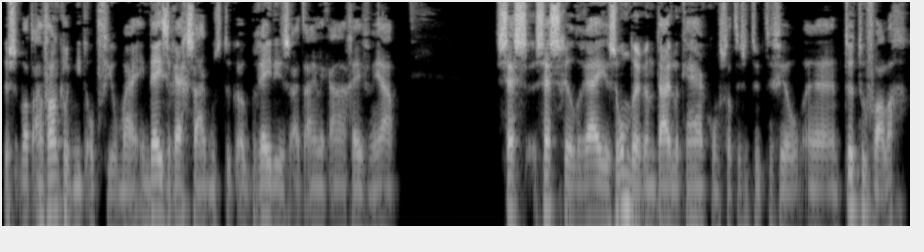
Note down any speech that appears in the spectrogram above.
Dus wat aanvankelijk niet opviel, maar in deze rechtszaak moest natuurlijk ook Bredius uiteindelijk aangeven: ja, zes, zes schilderijen zonder een duidelijke herkomst, dat is natuurlijk te veel en te toevallig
